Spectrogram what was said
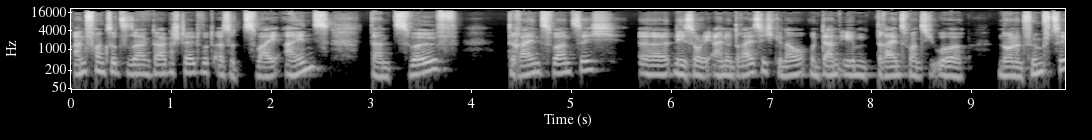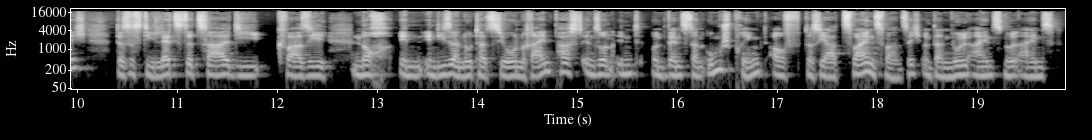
Anfang sozusagen dargestellt wird, also 2.1, dann 12, 23, äh, nee, sorry, 31, genau, und dann eben 23 Uhr 59. Das ist die letzte Zahl, die quasi noch in, in dieser Notation reinpasst in so ein Int. Und wenn es dann umspringt auf das Jahr 22 und dann 01, 01,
